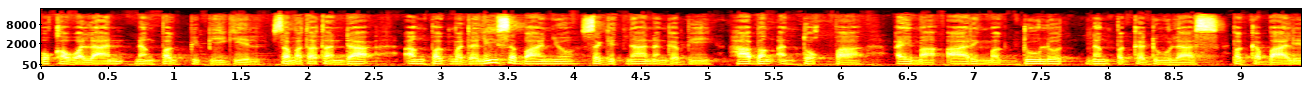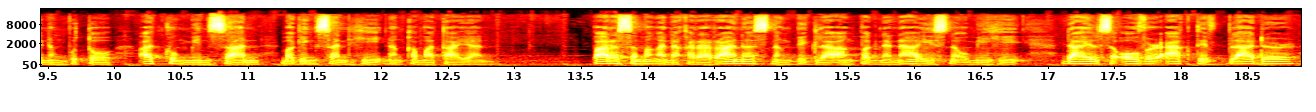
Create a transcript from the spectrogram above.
o kawalan ng pagpipigil. Sa matatanda, ang pagmadali sa banyo sa gitna ng gabi habang antok pa ay maaaring magdulot ng pagkadulas, pagkabali ng buto at kung minsan maging sanhi ng kamatayan para sa mga nakararanas ng biglaang pagnanais na umihi dahil sa overactive bladder,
